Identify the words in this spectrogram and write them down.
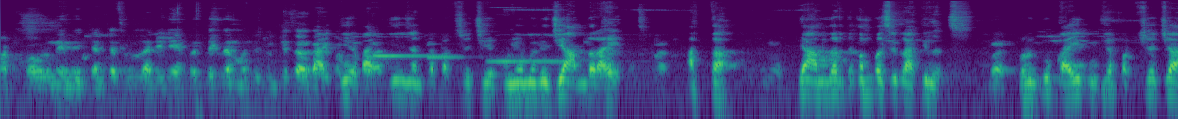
वाटपावरून म्हणजे चर्चा सुरू झालेली आहे. प्रत्येक जण म्हणते तुमचे सहकारी भारतीय पक्ष- भारतीय जनता पक्षाचे पुण्यामध्ये जे आमदार आहेत आत्ता ते आमदार तर कंपल्सरी राहतीलच. परंतु काही कुठल्या पक्षाच्या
